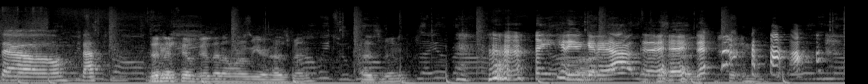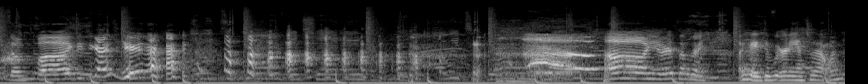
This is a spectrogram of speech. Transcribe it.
So that's. Doesn't it feel good that I want to be your husband? Husband? you can't even get it out good. the fuck? Did you guys hear that? oh, you were so funny. Okay, did we already answer that one?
